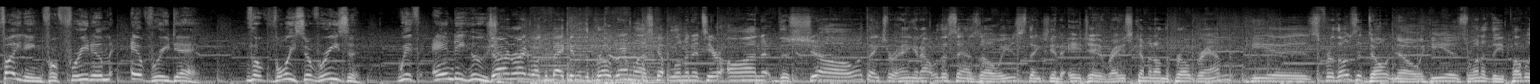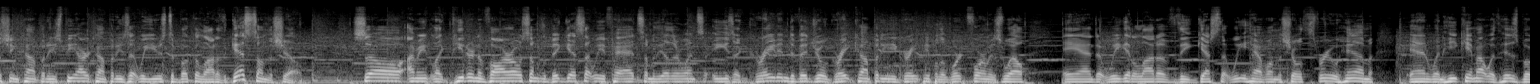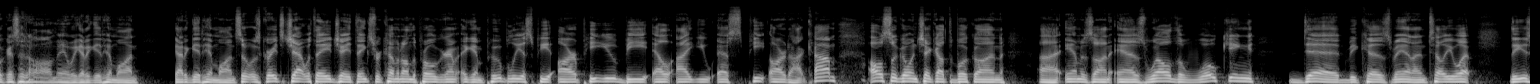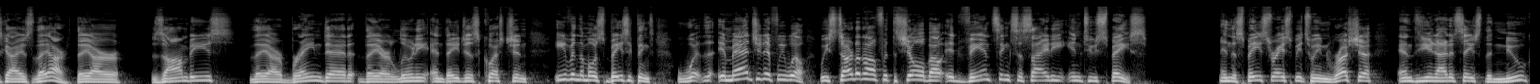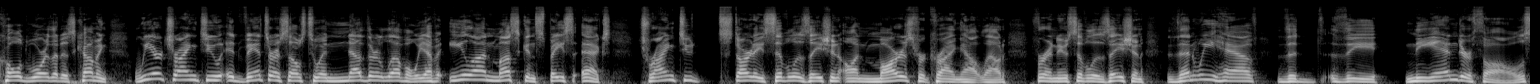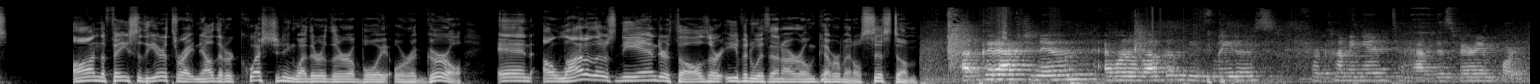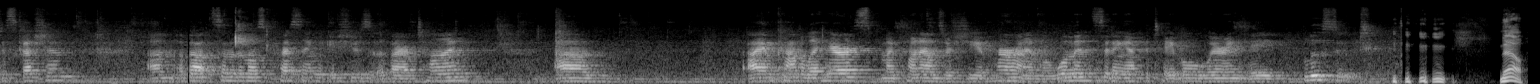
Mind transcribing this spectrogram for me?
Fighting for freedom every day. The voice of reason with Andy Hoosier. Darn right. Welcome back into the program. Last couple of minutes here on the show. Thanks for hanging out with us as always. Thanks again to AJ Rice coming on the program. He is, for those that don't know, he is one of the publishing companies, PR companies that we use to book a lot of the guests on the show. So, I mean, like Peter Navarro, some of the big guests that we've had, some of the other ones. He's a great individual, great company, great people that work for him as well and we get a lot of the guests that we have on the show through him. And when he came out with his book, I said, "Oh man, we got to get him on." Got to get him on. So it was great to chat with AJ. Thanks for coming on the program. Again, Publius PR, P U B L I U S P R.com. Also, go and check out the book on uh, Amazon as well, The Woking Dead, because, man, I tell you what, these guys, they are. They are zombies. They are brain dead. They are loony, and they just question even the most basic things. Imagine, if we will, we started off with the show about advancing society into space. In the space race between Russia and the United States, the new Cold War that is coming, we are trying to advance ourselves to another level. We have Elon Musk and SpaceX trying to start a civilization on Mars for crying out loud for a new civilization. Then we have the the Neanderthals on the face of the earth right now that are questioning whether they're a boy or a girl. And a lot of those Neanderthals are even within our own governmental system. Uh, good afternoon. I want to welcome these leaders for coming in to have this very important discussion um, about some of the most pressing issues of our time. Um, I am Kamala Harris. My pronouns are she and her. I am a woman sitting at the table wearing a blue suit. Now,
